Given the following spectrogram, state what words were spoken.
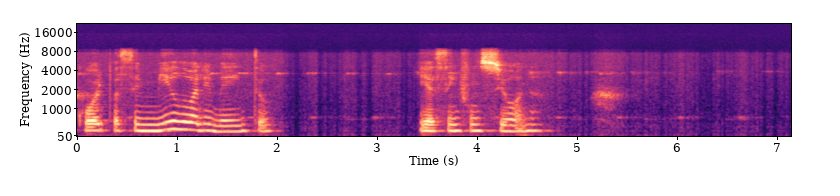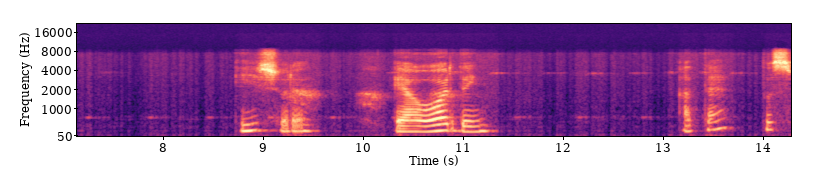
corpo assimila o alimento e assim funciona. Ishvara é a ordem até dos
